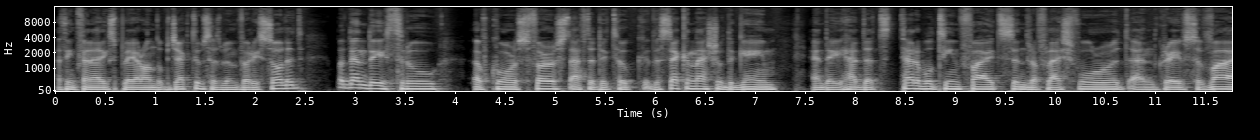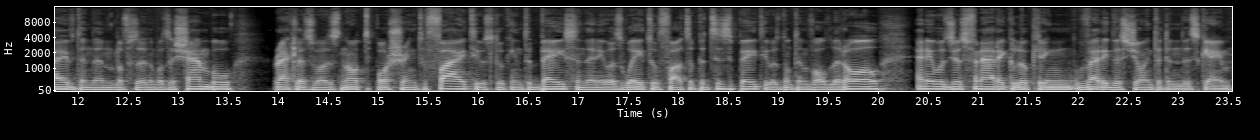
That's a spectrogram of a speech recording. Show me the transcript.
I think Fnatic's play around objectives has been very solid, but then they threw of course, first after they took the second Nash of the game and they had that terrible team fight, Syndra flashed forward and Graves survived, and then all of a sudden it was a shamble. Rekkles was not posturing to fight, he was looking to base, and then he was way too far to participate, he was not involved at all, and it was just Fnatic looking very disjointed in this game.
